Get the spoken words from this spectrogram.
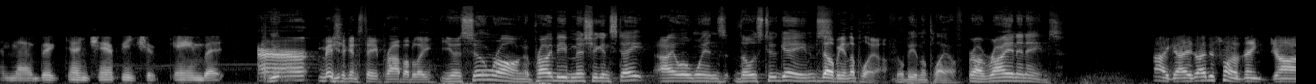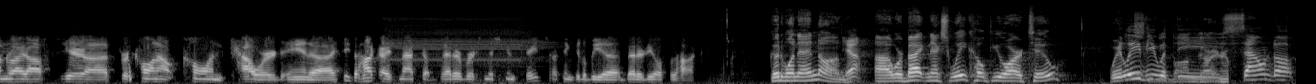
in the Big Ten championship game. But Er, Michigan State probably. You assume wrong. It'll probably be Michigan State. Iowa wins those two games. They'll be in the playoff. They'll be in the playoff. Uh, Ryan and Ames. Hi guys, I just want to thank John right off here uh, for calling out Colin Cowherd, and uh, I think the Hawkeyes match up better versus Michigan State, so I think it'll be a better deal for the Hawks. Good one to end on. Yeah. Uh, we're back next week. Hope you are too. We leave you with the sound off.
